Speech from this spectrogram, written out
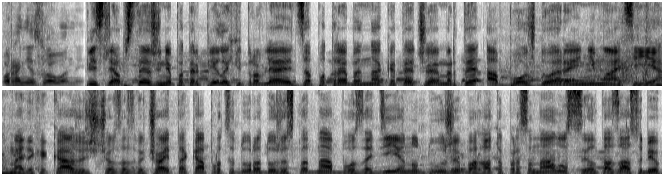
організовані. Після обстеження потерпілих відправляють за потреби на КТ чи МРТ або ж до реанімації. Медики кажуть, що зазвичай така процедура дуже складна, бо задіяно дуже багато персоналу, сил та засобів.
